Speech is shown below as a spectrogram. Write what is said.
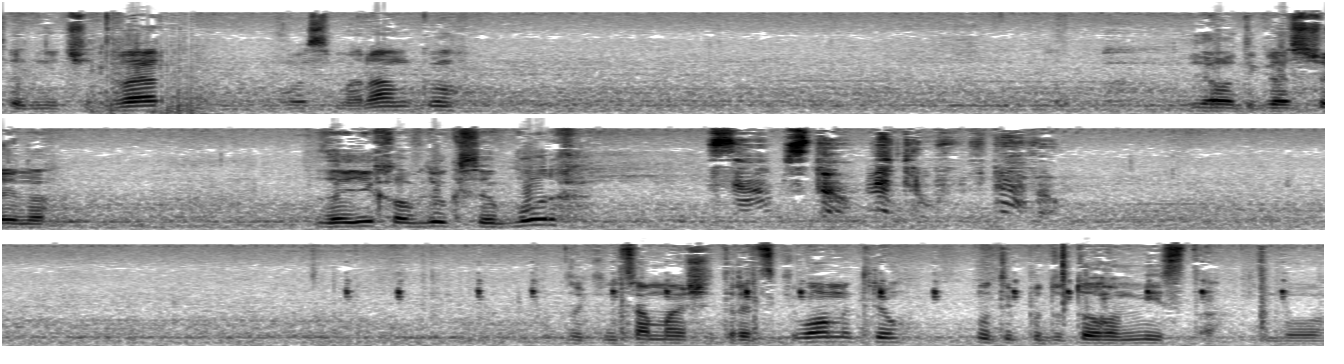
Сьогодні четвер, восьма ранку. Я от якраз щойно заїхав в Люксембург. Za 100 metrów w prawo. До кінця маю ще 30 кілометрів. Ну, типу, до того міста, бо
